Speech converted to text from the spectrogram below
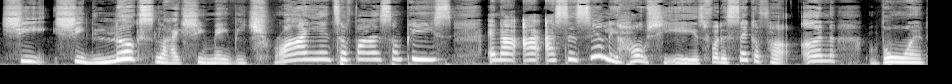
she she looks like she may be trying to find some peace. And I, I, I sincerely hope she is for the sake of her unborn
